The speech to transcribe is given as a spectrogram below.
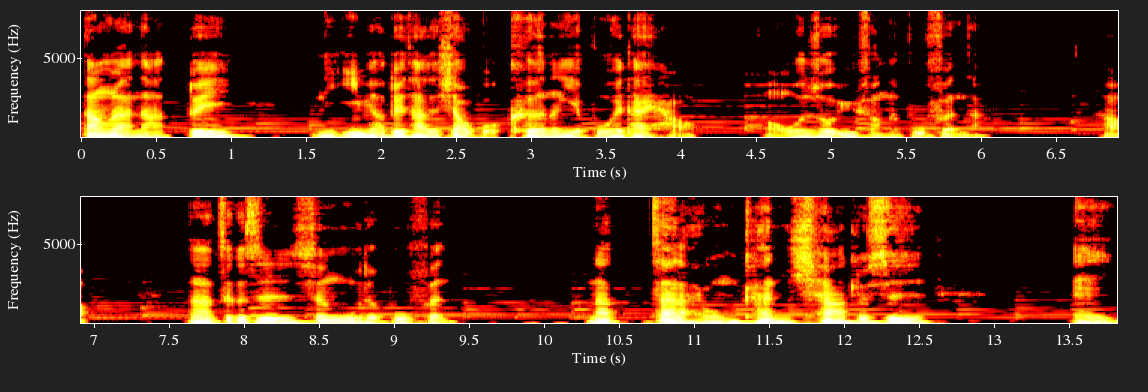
当然啦、啊，对。你疫苗对它的效果可能也不会太好哦，我是说预防的部分呐。好，那这个是生物的部分。那再来我们看一下，就是，诶，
